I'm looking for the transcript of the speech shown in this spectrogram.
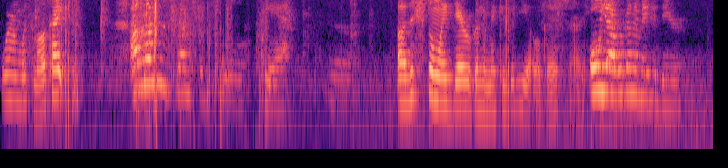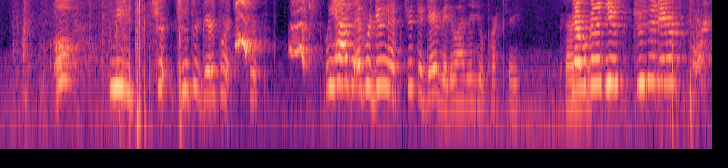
where I'm with Malachi. I'm one of his friends from school. Yeah. Uh, this is the only day we're gonna make a video. Okay, sorry. Oh yeah, we're gonna make a dare. Oh, I mean, tr- truth or dare part. Three. We have if we're doing a truth or dare video, I have to do part three. Yeah, we're gonna do truth or dare part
